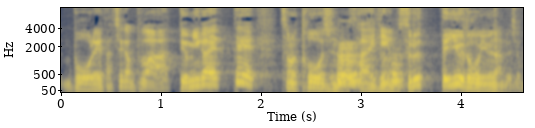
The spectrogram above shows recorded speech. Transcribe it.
亡霊たちがブワーって蘇って、その当時の再現をするっていう導入なんですよ。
